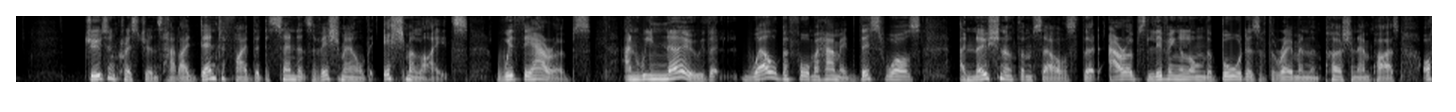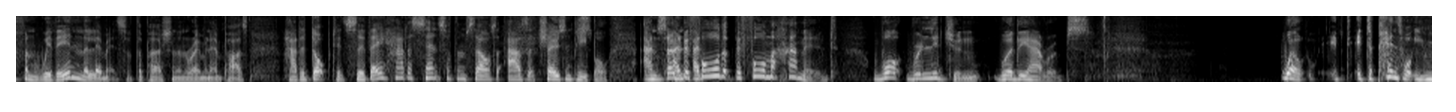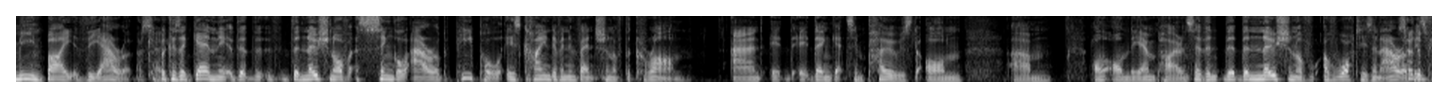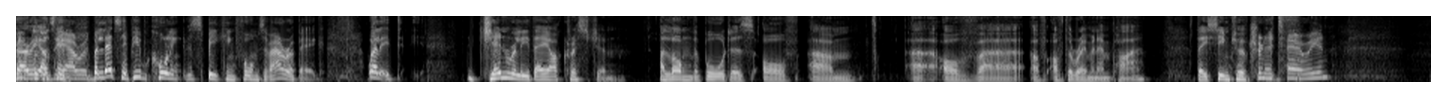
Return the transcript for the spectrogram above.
Jews and Christians had identified the descendants of Ishmael, the Ishmaelites, with the Arabs. And we know that well before Muhammad, this was a notion of themselves that Arabs living along the borders of the Roman and Persian empires, often within the limits of the Persian and Roman empires, had adopted. So they had a sense of themselves as a chosen people. And so and, before that, before Muhammad, what religion were the Arabs? Well, it, it depends what you mean by the Arabs, Okay. because again, the, the the notion of a single Arab people is kind of an invention of the Quran, and it it then gets imposed on. Um, on, on the empire, and so the, the, the notion of, of what is an Arab So is very people that the uncertain. Arab- But let's say people calling speaking forms of Arabic, well, it generally they are Christian along the borders of um, uh, of, uh, of of the Roman Empire. They seem to have Trinitarian?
